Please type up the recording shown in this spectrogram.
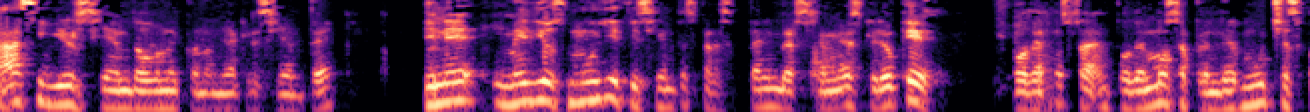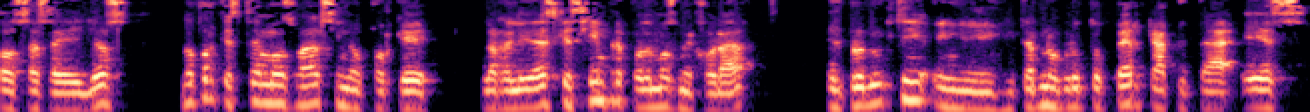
va a seguir siendo una economía creciente, tiene medios muy eficientes para aceptar inversiones, creo que podemos, podemos aprender muchas cosas de ellos, no porque estemos mal, sino porque la realidad es que siempre podemos mejorar. El Producto Interno Bruto per cápita es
